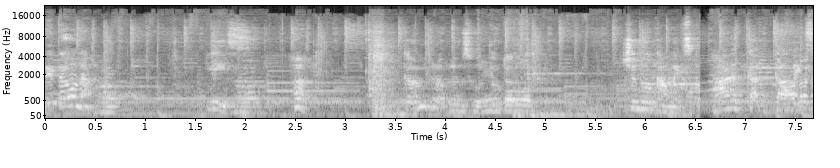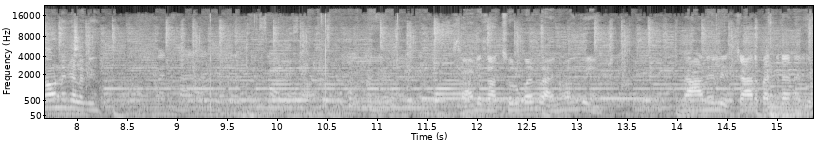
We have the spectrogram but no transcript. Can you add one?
देता हो ना? प्लीज कम प्रॉब्लम्स हो तो चुनो कॉमिक्स भारत का ऑर्डर कॉमिक्स काऊन नाही केलं की? साडेसातशे रुपयाचं आहे ना मला ते मी आणले चार पॅकेट आणले.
